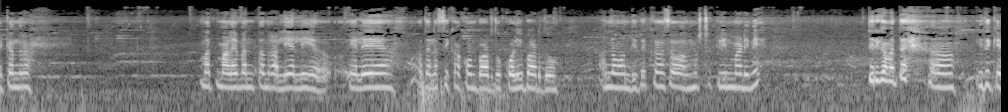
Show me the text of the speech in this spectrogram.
ಯಾಕಂದ್ರೆ ಮತ್ತು ಮಳೆ ಬಂತಂದ್ರೆ ಅಲ್ಲಿ ಅಲ್ಲಿ ಎಲೆ ಅದೆಲ್ಲ ಸಿಕ್ಕಾಕೊಂಡ್ಬಾರ್ದು, ಕೊಳಿಬಾರ್ದು ಅನ್ನೋ ಒಂದು ಇದಕ್ಕೆ ಸೊ ಆಲ್ಮೋಸ್ಟ್ ಕ್ಲೀನ್ ಮಾಡೀನಿ. ತಿರ್ಗಾ ಮತ್ತೆ ಇದಕ್ಕೆ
